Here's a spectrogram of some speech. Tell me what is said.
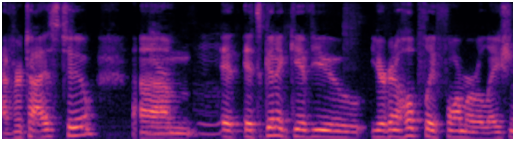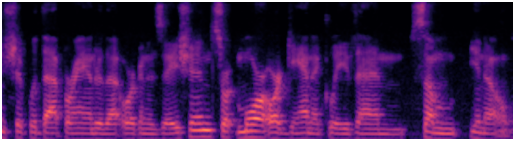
advertised to, Yeah. um, Mhm. it, it's going to give you, you're going to hopefully form a relationship with that brand or that organization sort more organically than some, you know,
